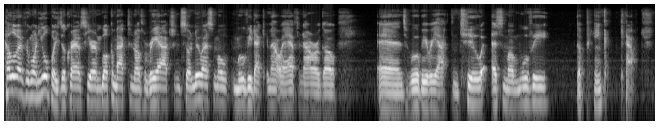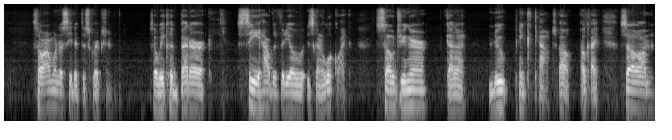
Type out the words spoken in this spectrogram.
Hello everyone, You'll Boy Crabs here, and welcome back to another reaction. So, new SML movie that came out a half an hour ago, and we'll be reacting to SML movie, The Pink Couch. So, I want to see the description, so we could better see how the video is going to look like. So, Junior got a new pink couch. Oh, okay. So, um...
